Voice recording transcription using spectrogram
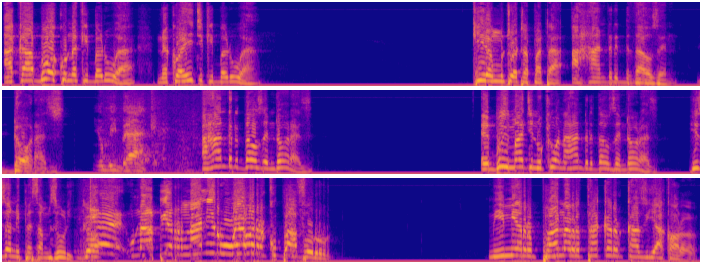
akaabua kuna kibarua na kwa hichi kibarua kila mtu atapata 100000 dollars. You'll be back. 100000 dollars? Ebu imagine ukiwa na 100000 dollars hizo ni pesa mzuri. Eh, unaambia nani ruwewe rakubafur mimi rupana rataka kazi yako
